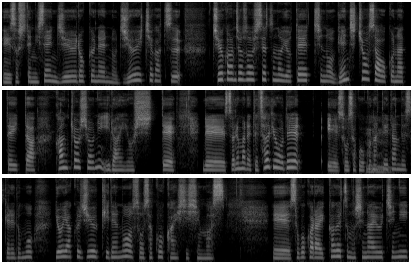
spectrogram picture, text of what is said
えーそして2016年の11月中間貯蔵施設の予定地の現地調査を行っていた環境省に依頼をしてでそれまで手作業で、えー捜索を行っていたんですけれども、ようやく重機での捜索を開始します。えーそこから1ヶ月もしないうちに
